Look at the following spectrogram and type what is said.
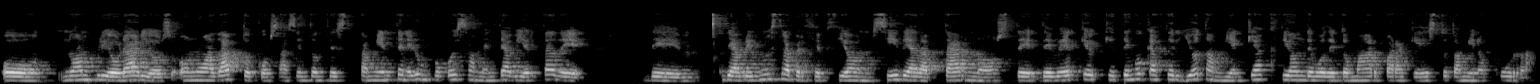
o no amplio horarios o no adapto cosas. Entonces, también tener un poco esa mente abierta de, abrir nuestra percepción, ¿sí? de adaptarnos, de, ver qué, tengo que hacer yo también, qué acción debo de tomar para que esto también ocurra.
